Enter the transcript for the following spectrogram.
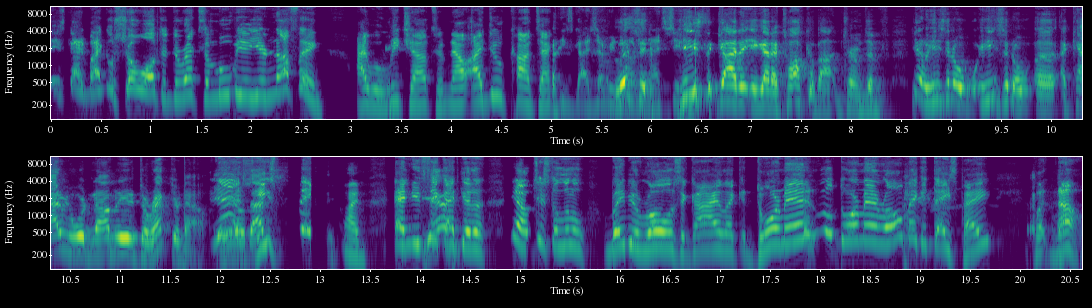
these guys, Michael Showalter directs a movie a year, nothing. I will reach out to him. Now I do contact these guys every Listen, now and then. he's the guy that you got to talk about in terms of you know he's an he's an uh, Academy Award nominated director now. Yes, you know, he's big time. And you think yeah. I'd get a you know just a little maybe a role as a guy like a doorman, a little doorman role, make a day's pay. But no,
